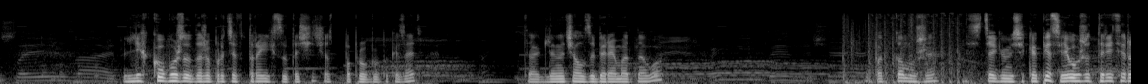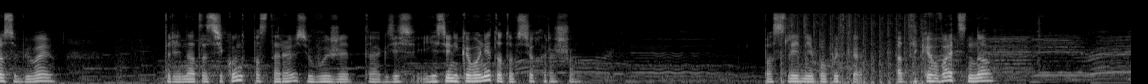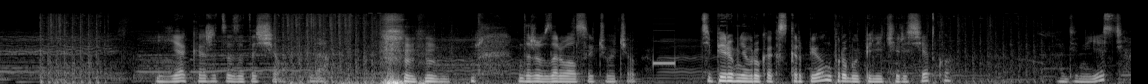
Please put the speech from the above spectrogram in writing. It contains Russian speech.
легко можно даже против троих затащить. Сейчас попробую показать. Так, для начала забираем одного. И потом уже стягиваемся. Капец, я его уже третий раз убиваю. 13 секунд, постараюсь выжить. Так, здесь, если никого нету, то все хорошо. Последняя попытка атаковать, но... Я, кажется, затащил. Да. Даже взорвался чувачок. Теперь у меня в руках скорпион, пробую пилить через сетку. Один есть.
